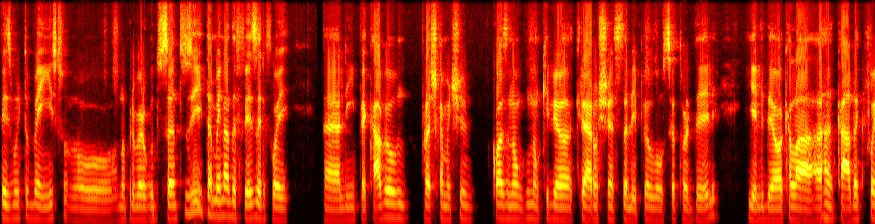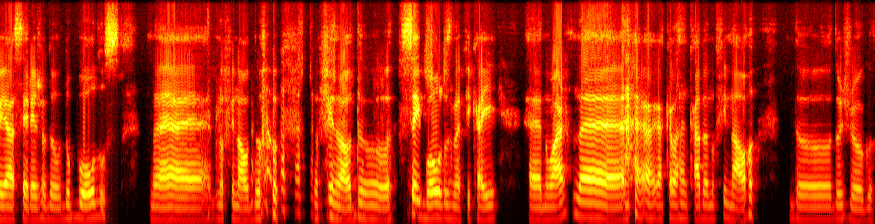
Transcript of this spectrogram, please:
fez muito bem isso no, no primeiro gol do Santos e também na defesa ele foi é, ali impecável, praticamente quase não, não queria, criaram chances ali pelo setor dele e ele deu aquela arrancada que foi a cereja do, do Boulos né, no final do no final do sem bolos, né, fica aí é, no ar, né, aquela arrancada no final do, do jogo.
